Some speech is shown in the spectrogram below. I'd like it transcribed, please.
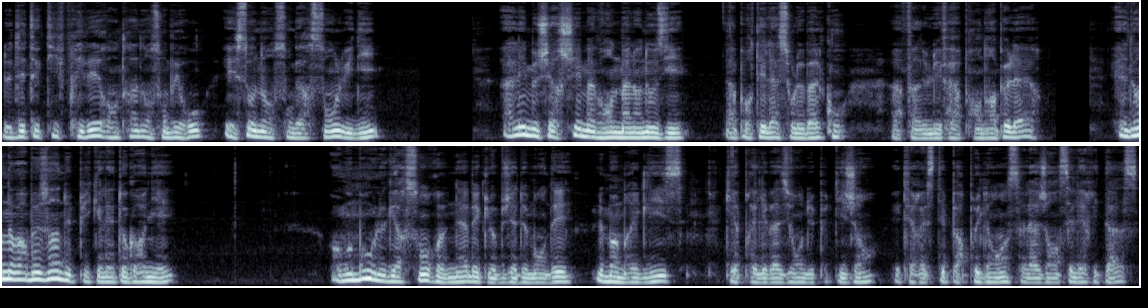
le détective privé rentra dans son bureau et, sonnant son garçon, lui dit Allez me chercher ma grande malle en osier, apportez-la sur le balcon, afin de lui faire prendre un peu l'air. Elle doit en avoir besoin depuis qu'elle est au grenier. Au moment où le garçon revenait avec l'objet demandé, le môme réglisse, qui après l'évasion du petit Jean était resté par prudence à l'agence Eleritas,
